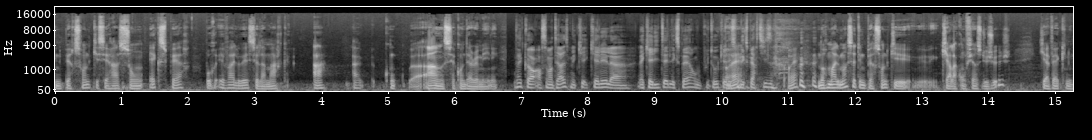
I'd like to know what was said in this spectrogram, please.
une personne qui sera son expert pour évaluer si la marque a, a, a un secondary meaning. D'accord, alors ça m'intéresse, mais que- quelle est la, la qualité de l'expert, ou plutôt quelle est son expertise? Ouais. Normalement, c'est une personne qui, qui a la confiance du juge, qui avec une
